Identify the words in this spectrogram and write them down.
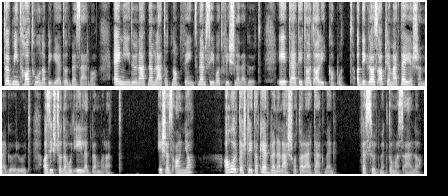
Több mint hat hónapig élt ott bezárva. Ennyi időn át nem látott napfényt, nem szívott friss levegőt. Ételt, italt alig kapott, addigra az apja már teljesen megőrült. Az is csoda, hogy életben maradt. És az anyja? A holttestét a kertben elásva találták meg. Feszült meg Thomas álla.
